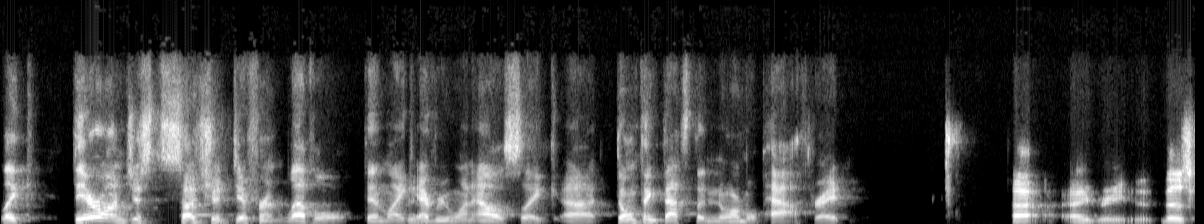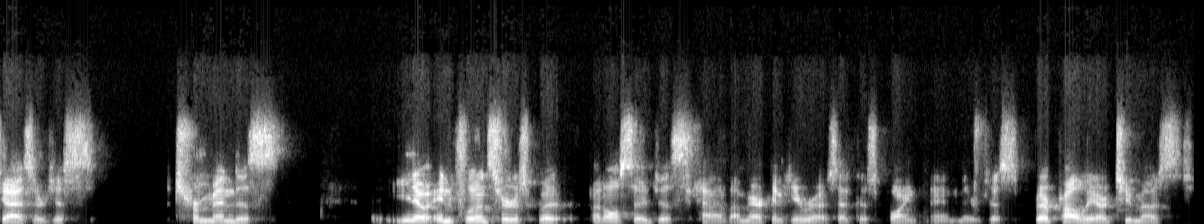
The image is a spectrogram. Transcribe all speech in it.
like they're on just such a different level than like yeah. everyone else. Like uh, don't think that's the normal path right? Uh, i agree. Those guys are just tremendous you know influencers but but also just kind of american heroes at this point. And they're just they're probably our two most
